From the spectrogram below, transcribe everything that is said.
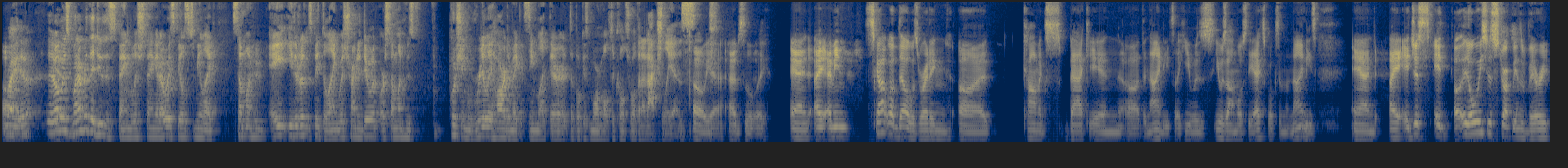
Um, right it, it yeah. always whenever they do the spanglish thing it always feels to me like someone who a either doesn't speak the language trying to do it or someone who's pushing really hard to make it seem like the book is more multicultural than it actually is. Oh yeah absolutely. And i, I mean scott lobdell was writing uh, comics back in uh, the 90s like he was he was on most of the x books in the 90s and I it just it it always just struck me as a very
